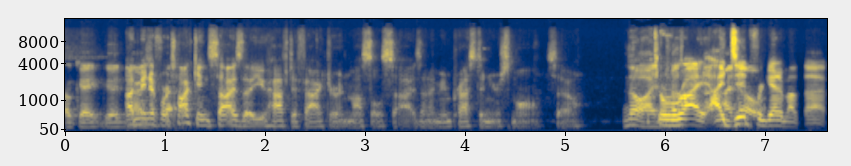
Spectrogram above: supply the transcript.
Okay, good. I mean, if we're talking size, though, you have to factor in muscle size. And I mean, Preston, you're small. So, no, I trust- right. I, did know. forget about that.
